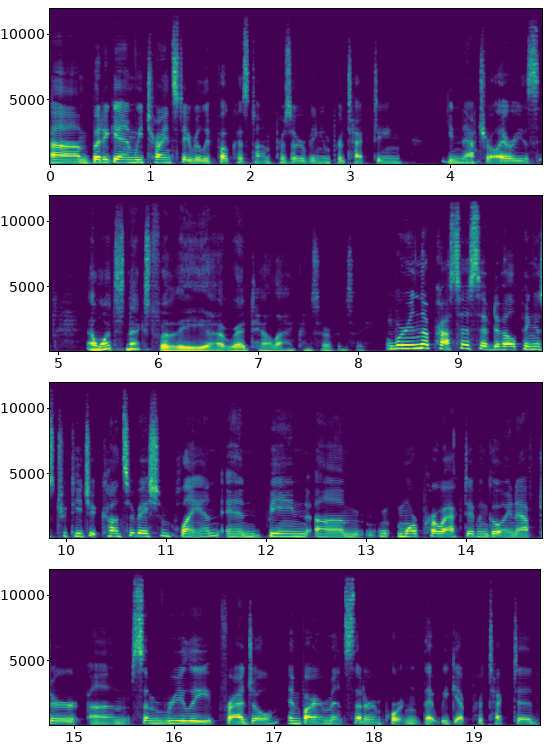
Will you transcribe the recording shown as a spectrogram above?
Um, but again, we try and stay really focused on preserving and protecting you know, natural areas. And what's next for the uh, Red Tail Land Conservancy? We're in the process of developing a strategic conservation plan and being um, more proactive and going after um, some really fragile environments that are important that we get protected,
